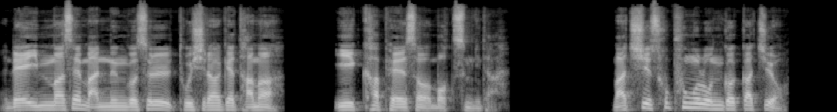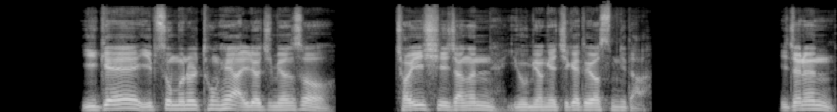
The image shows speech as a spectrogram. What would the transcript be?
내 입맛에 맞는 것을 도시락에 담아 이 카페에서 먹습니다. 마치 소풍을 온 것 같지요. 이게 입소문을 통해 알려지면서 저희 시장은 유명해지게 되었습니다. 이제는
